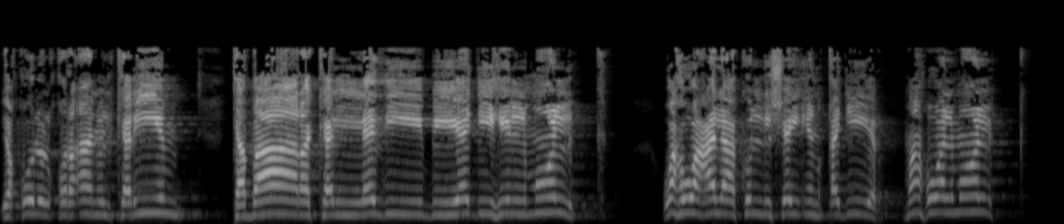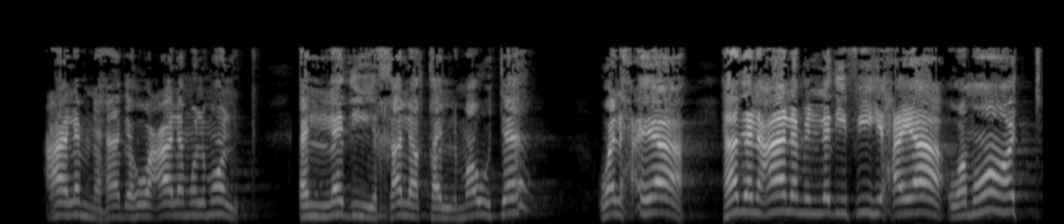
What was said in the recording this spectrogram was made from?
يقول القرآن الكريم تبارك الذي بيده الملك وهو على كل شيء قدير. ما هو الملك؟ عالمنا هذا هو عالم الملك الذي خلق الموت والحياة. هذا العالم الذي فيه حياة وموت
